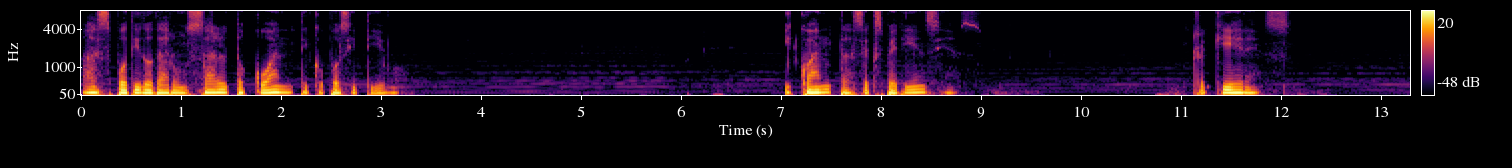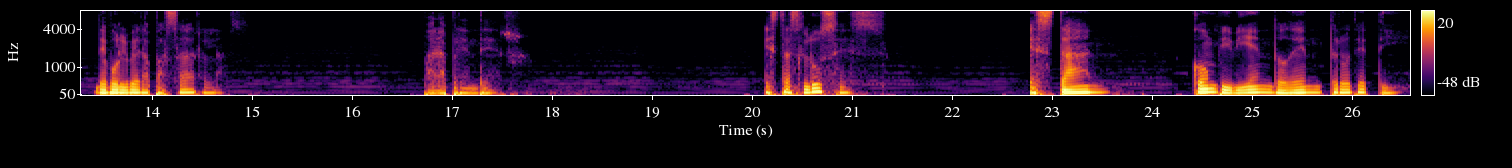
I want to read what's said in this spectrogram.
Has podido dar un salto cuántico positivo. ¿Y cuántas experiencias requieres de volver a pasarlas para aprender? Estas luces están conviviendo dentro de ti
